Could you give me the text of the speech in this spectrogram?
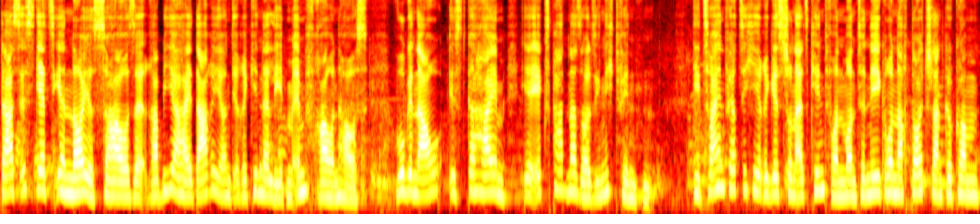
Das ist jetzt ihr neues Zuhause. Rabia Haidari und ihre Kinder leben im Frauenhaus. Wo genau, ist geheim. Ihr Ex-Partner soll sie nicht finden. Die 42-Jährige ist schon als Kind von Montenegro nach Deutschland gekommen.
